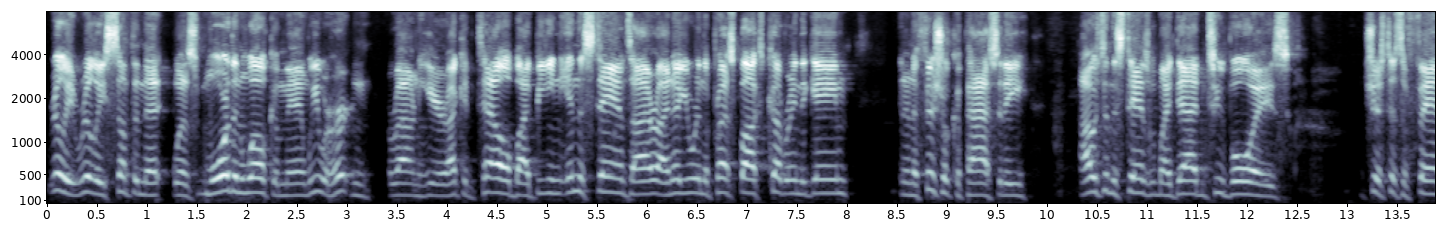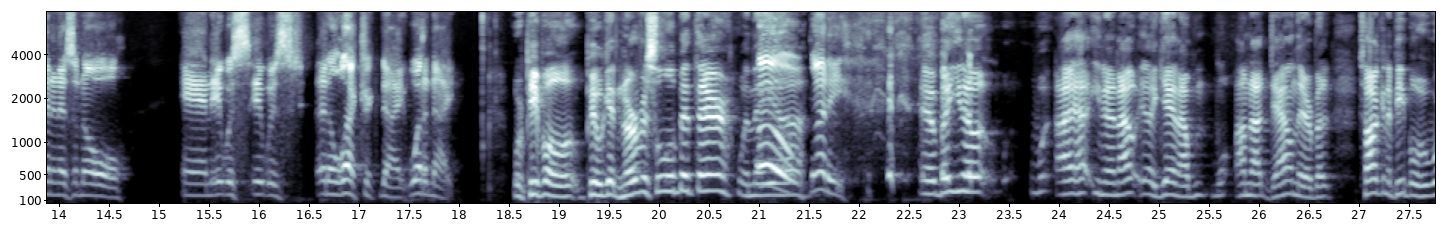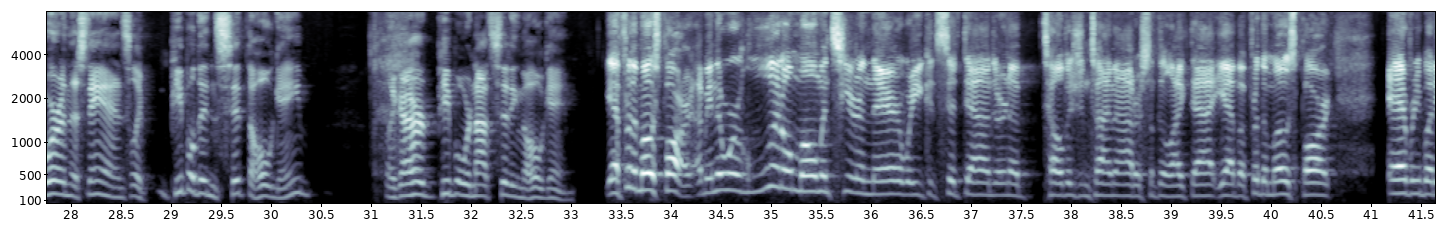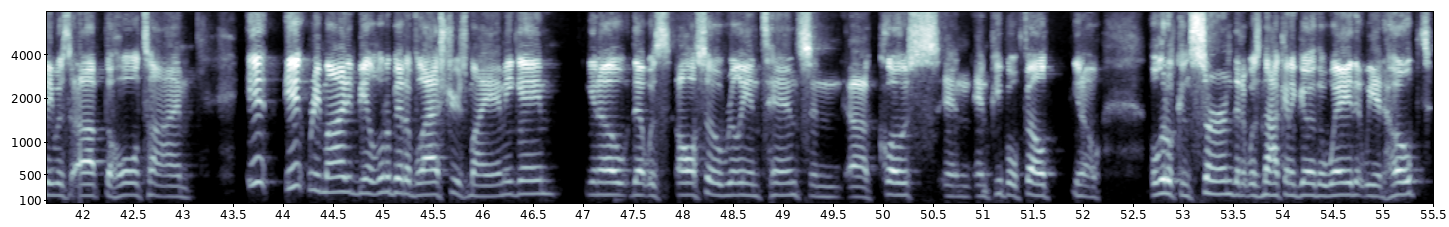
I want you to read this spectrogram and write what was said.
really, really something that was more than welcome, man. We were hurting around here. I could tell by being in the stands, Ira. I know you were in the press box covering the game in an official capacity. I was in the stands with my dad and two boys, just as a fan and as an old. And it was it was an electric night. What a night! Were people people get nervous a little bit there when they? Oh, uh, buddy. but you know, I you know now again I'm I'm not down there, but talking to people who were in the stands, like people didn't sit the whole game. Like I heard people were not sitting the whole game. Yeah, for the most part. I mean, there were little moments here and there where you could sit down during a television timeout or something like that. Yeah, but for the most part, everybody was up the whole time. It it reminded me a little bit of last year's Miami game. You know, that was also really intense and uh, close, and and people felt you know a little concerned that it was not going to go the way that we had hoped.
